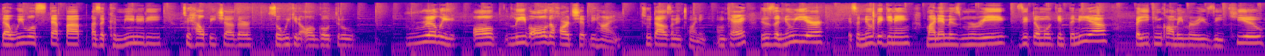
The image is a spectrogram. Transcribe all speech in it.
That we will step up as a community to help each other so we can all go through really all leave all the hardship behind 2020 okay this is a new year it's a new beginning my name is marie zitomo quintanilla but you can call me marie zq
